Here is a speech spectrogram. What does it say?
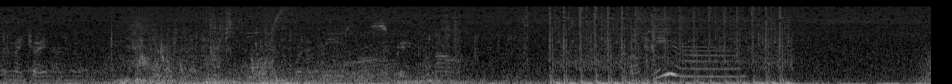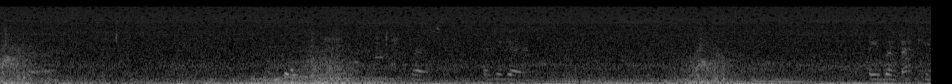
I might try and land on one of these and scope them out. Up here! Where's, where's he going? Oh, he went back in.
